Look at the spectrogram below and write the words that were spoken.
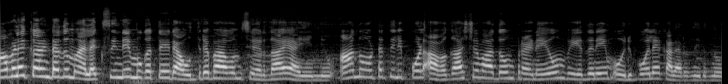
അവളെ കണ്ടതും അലക്സിന്റെ മുഖത്തെ രൗദ്രഭാവം ചെറുതായി അയഞ്ഞു. ആ നോട്ടത്തിൽ ഇപ്പോൾ അവകാശവാദവും പ്രണയവും വേദനയും ഒരുപോലെ കലർന്നിരുന്നു.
